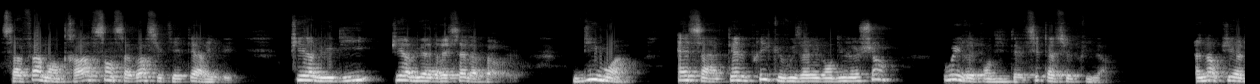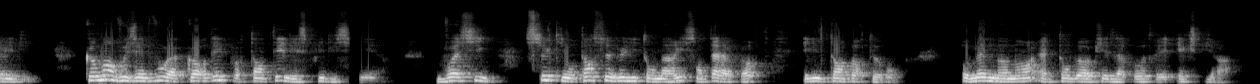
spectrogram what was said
sa femme entra sans savoir ce qui était arrivé. Pierre lui dit, Pierre lui adressa la parole. Dis-moi, est-ce à un tel prix que vous avez vendu le champ? Oui, répondit-elle, c'est à ce prix-là. Alors Pierre lui dit, Comment vous êtes-vous accordé pour tenter l'esprit du Seigneur? Voici, ceux qui ont enseveli ton mari sont à la porte, et ils t'emporteront. Au même moment, elle tomba au pied de l'apôtre et expira.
